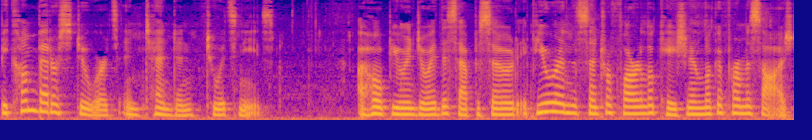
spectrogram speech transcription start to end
become better stewards in tending to its needs. I hope you enjoyed this episode. If you are in the Central Florida location and looking for a massage,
